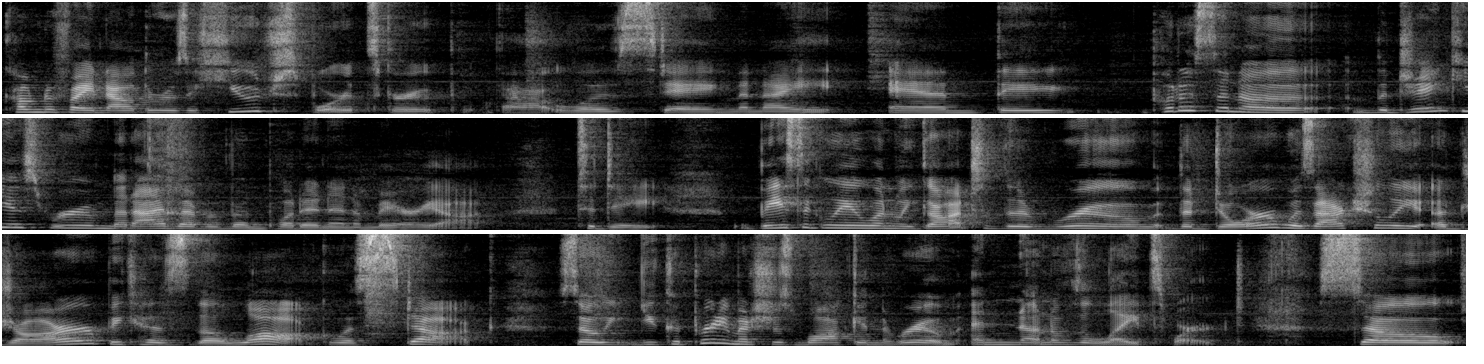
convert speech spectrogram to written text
come to find out there was a huge sports group that was staying the night and they put us in a the jankiest room that I've ever been put in in a Marriott to date. Basically, when we got to the room, the door was actually ajar because the lock was stuck. So you could pretty much just walk in the room and none of the lights worked. So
